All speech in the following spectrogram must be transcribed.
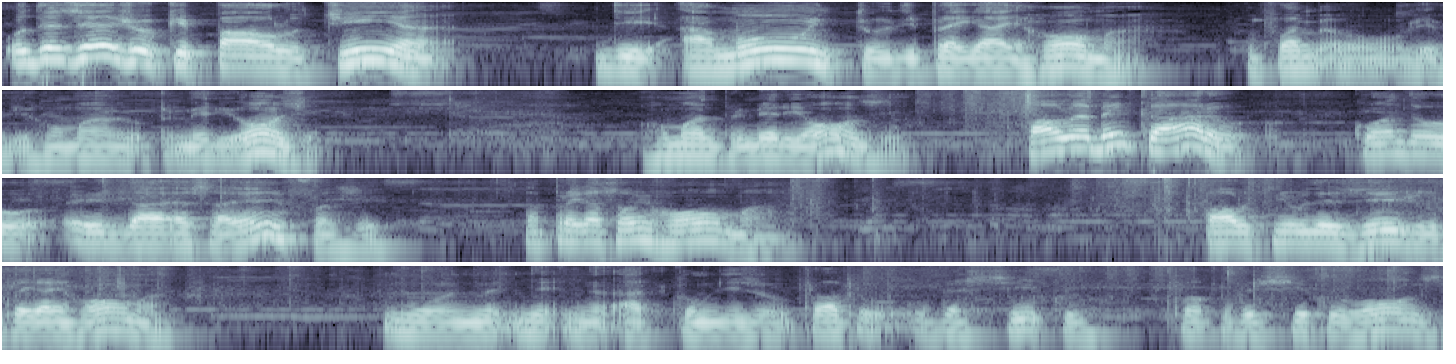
O desejo que Paulo tinha de há muito de pregar em Roma, conforme o livro de Romano 1 e 11, Romano 1 e 11, Paulo é bem claro quando ele dá essa ênfase na pregação em Roma. Paulo tinha o desejo de pregar em Roma, no, no, no, como diz o próprio versículo, o próprio versículo 11,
